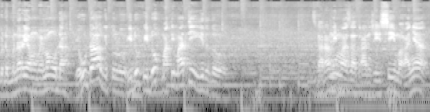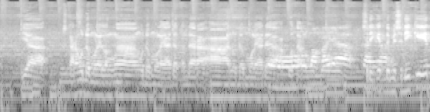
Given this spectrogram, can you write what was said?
bener-bener yang memang udah ya udah gitu loh hidup hidup mati mati gitu tuh. Sekarang nih masa transisi makanya ya sekarang udah mulai lengang udah mulai ada kendaraan udah mulai ada Oh, angkutan umum. sedikit demi sedikit.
